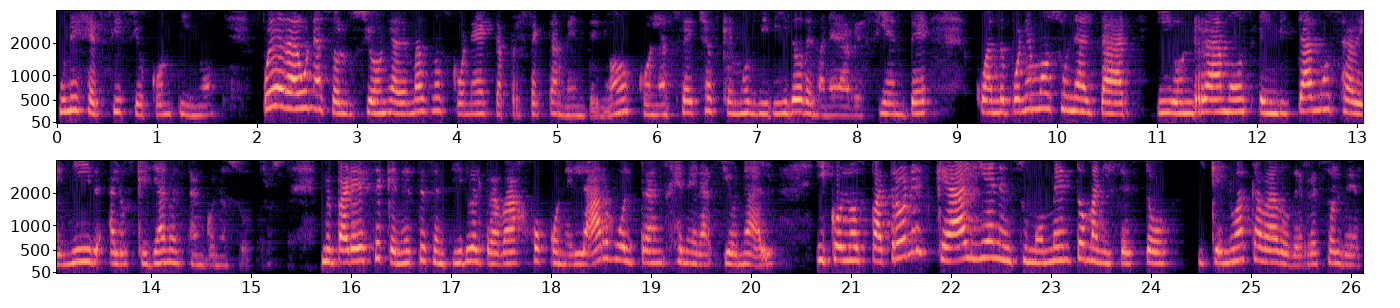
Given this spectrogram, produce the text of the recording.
un ejercicio continuo, puede dar una solución y además nos conecta perfectamente, ¿no? Con las fechas que hemos vivido de manera reciente, cuando ponemos un altar y honramos e invitamos a venir a los que ya no están con nosotros. Me parece que en este sentido el trabajo con el árbol transgeneracional y con los patrones que alguien en su momento manifestó y que no ha acabado de resolver,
